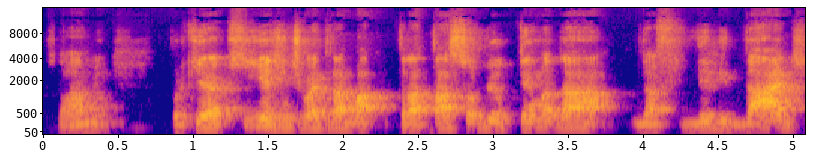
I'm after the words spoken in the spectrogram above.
sabe? Porque aqui a gente vai tra tratar sobre o tema da, da fidelidade.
